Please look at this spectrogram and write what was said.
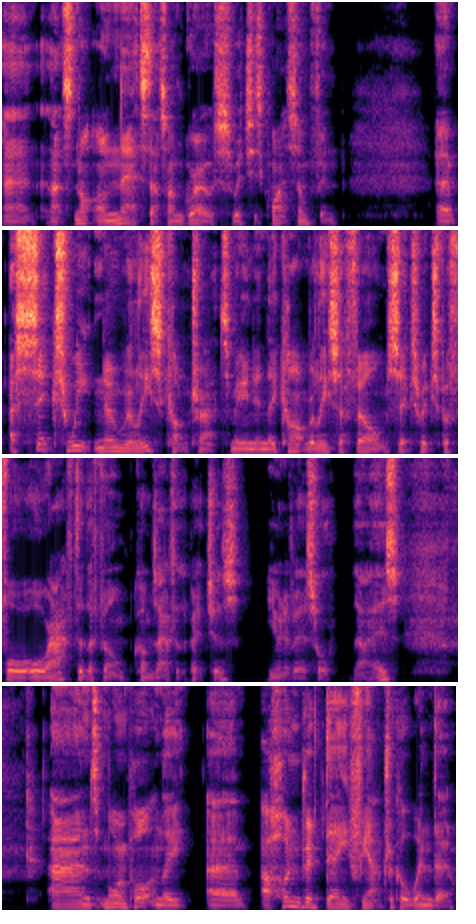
and that's not on net. That's on gross, which is quite something. Um, a six week no release contract, meaning they can't release a film six weeks before or after the film comes out at the pictures. Universal, that is. And more importantly, um, a hundred day theatrical window,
